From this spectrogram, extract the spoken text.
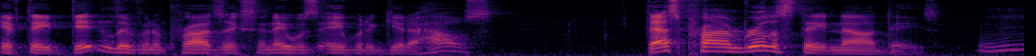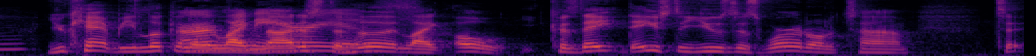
if they didn't live in the projects and they was able to get a house, that's prime real estate nowadays. You can't be looking at like, Urban nah, this the hood. Like, oh, because they they used to use this word all the time to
